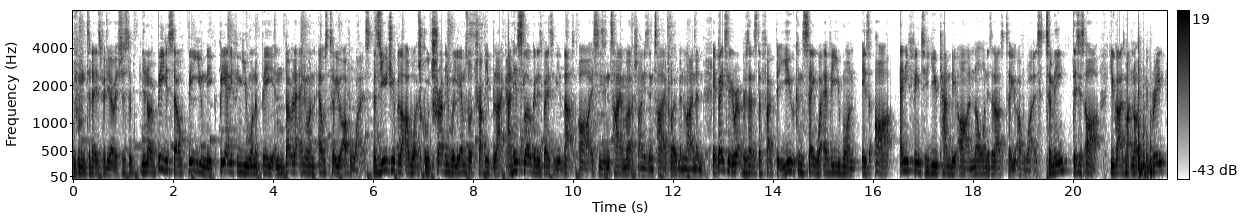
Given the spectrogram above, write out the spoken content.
from today's video is just to, you know, be yourself, be unique, be anything you want to be and don't let anyone else tell you otherwise. There's a YouTuber that I watch called Travi Williams or Travi Black and his slogan is basically that's art. It's his entire merch line, his entire clothing line and it basically represents the fact that you can say whatever you want is art. Anything to you can be art and no one is allowed to tell you otherwise. To me, this is art. You guys might not agree.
